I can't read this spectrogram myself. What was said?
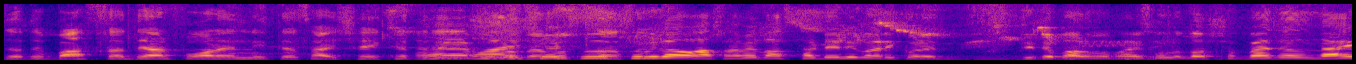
যদি বাচ্চা দেওয়ার পরে নিতে চায় সেই ক্ষেত্রে হ্যাঁ ভাই সেই সুযোগ আছে? সুবিধাও আছে আমি বাচ্চা ডেলিভারি করে দিতে পারব ভাই কোনো দর্শক ভাই যদি নাই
